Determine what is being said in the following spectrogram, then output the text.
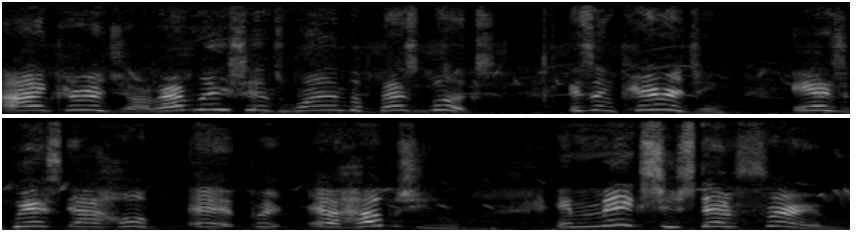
I encourage y'all. Revelation is one of the best books. It's encouraging. It has grace and hope. It, it helps you. It makes you stand firm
